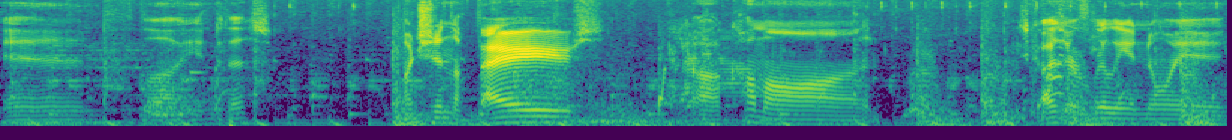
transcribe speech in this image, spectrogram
And fly into this. Punch it in the face! Oh, come on. These guys are really annoying.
